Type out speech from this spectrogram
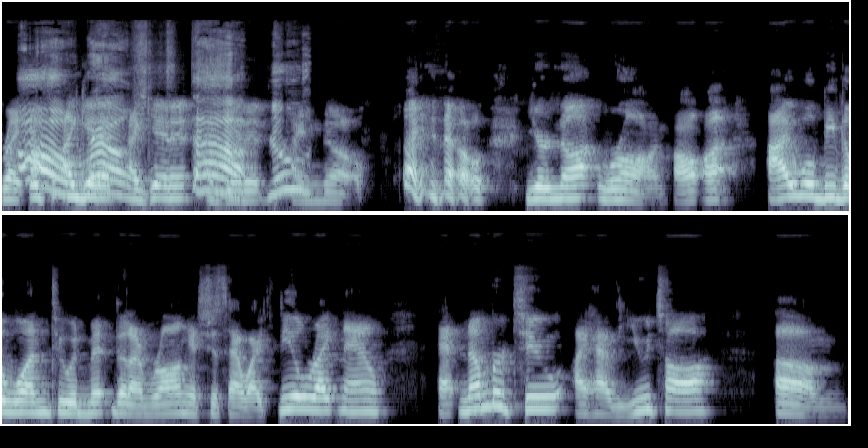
Right, oh, I get Ralph, it. I get it. Stop, I get it. Dude. I know. I know. You're not wrong. I'll, I, I will be the one to admit that I'm wrong. It's just how I feel right now. At number two, I have Utah. Um,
